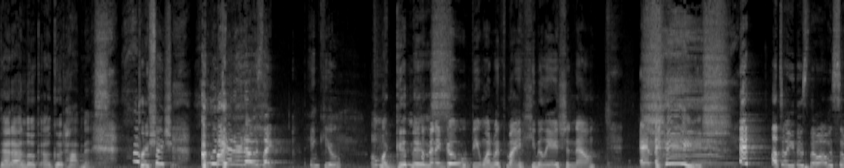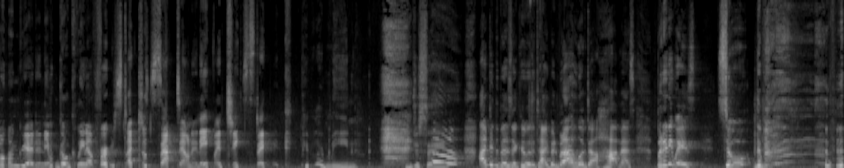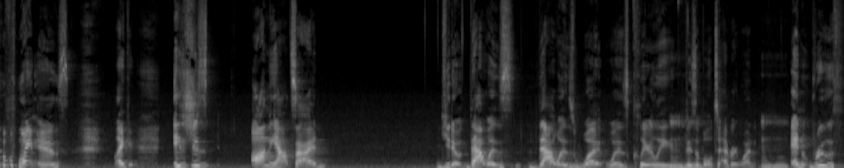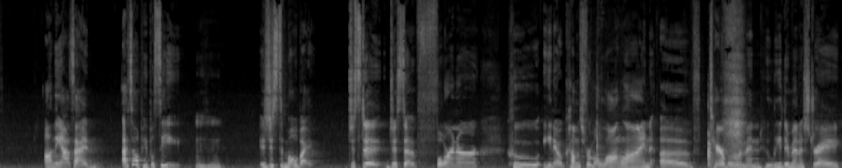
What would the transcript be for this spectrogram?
that I look a good hot mess. Appreciate you. I looked at her and I was like, "Thank you. Oh my goodness. I'm gonna go be one with my humiliation now." And Sheesh. I'll tell you this though, I was so hungry I didn't even go clean up first. I just sat down and ate my cheesesteak. People are mean. I'm just saying. I did the best I could with a Tide pen, but I looked a hot mess. But anyways, so the the point is, like, it's just on the outside. You know that was that was what was clearly mm-hmm. visible to everyone, mm-hmm. and Ruth, on the outside, that's all people see. Mm-hmm. It's just a Moabite, just a just a foreigner who you know comes from a long line of terrible women who lead their men astray.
